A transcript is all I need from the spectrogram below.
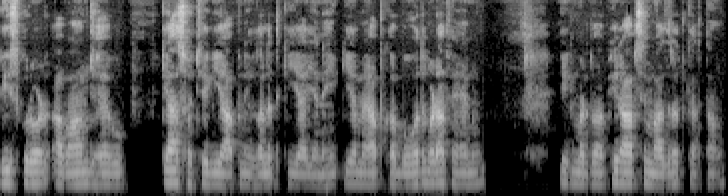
बीस करोड़ आवाम जो है वो क्या सोचेगी, आपने गलत किया या नहीं किया। मैं आपका बहुत बड़ा फ़ैन हूँ। एक मरतबा फिर आपसे माजरत करता हूँ।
